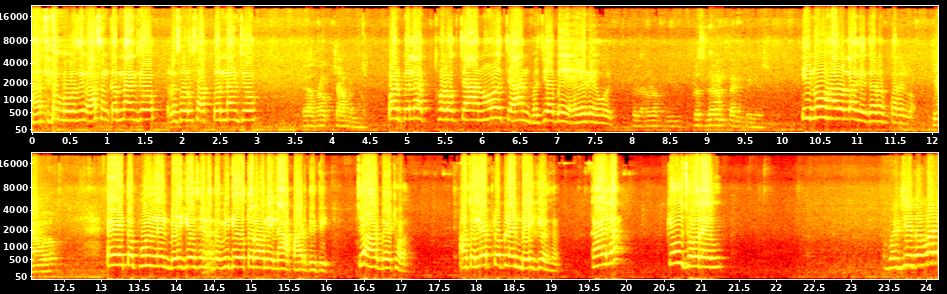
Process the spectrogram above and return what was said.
હાથે પછી વાસણ કરી નાખજો રસોડું સાફ કરી નાખજો. ચા બનાવો. પણ પેલા થોડોક ચા નો હોય ચા ને ભજીયા બે હેરે હોય. પેલા થોડોક બસ ગરમ કરી પી લઈશું એ નો સારો લાગે ગરમ કરેલો. ક્યાં બોલો? એ તો ફોન લઈને બેહી ગયો છે ને તો વીડિયો ઉતારવાની ના પાડી દીધી. જો આ બેઠો આ તો લેપટોપ લઈને બેહી ગયો છે. કાયલા કેવું જોર આવ્યું ભજીયા તમારે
